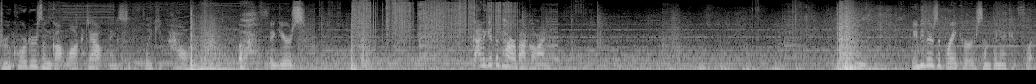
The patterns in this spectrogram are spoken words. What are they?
Crew quarters and got locked out thanks to the flaky power. Ugh, figures. Gotta get the power back on. Hmm. Maybe there's a breaker or something I could flip.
